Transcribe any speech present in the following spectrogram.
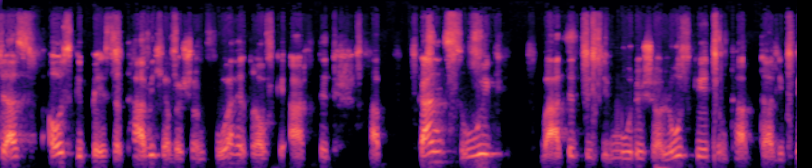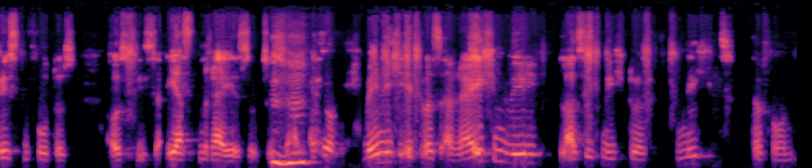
das ausgebessert. Habe ich aber schon vorher darauf geachtet, habe ganz ruhig wartet, bis die Modeschau losgeht und habe da die besten Fotos aus dieser ersten Reihe sozusagen. Mhm. Also wenn ich etwas erreichen will, lasse ich mich durch nichts davon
